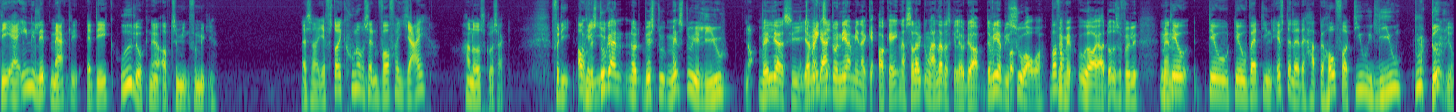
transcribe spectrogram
det er egentlig lidt mærkeligt, at det ikke udelukkende er op til min familie. Altså, jeg forstår ikke 100% hvorfor jeg har noget at skulle have sagt. Fordi, Okay, og hvis du gerne, når, hvis du, mens du er i live, Nå. vælger at sige, jeg vil gerne donere mine orga- organer, så er der ikke nogen andre, der skal lave det om. Det vil jeg blive Hvor- sur over. Hvorfor? Men, udover at jeg er død selvfølgelig. men, men det, er jo, det, er jo, det er jo, hvad dine efterladte har behov for. De er jo i live. Du er død jo.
